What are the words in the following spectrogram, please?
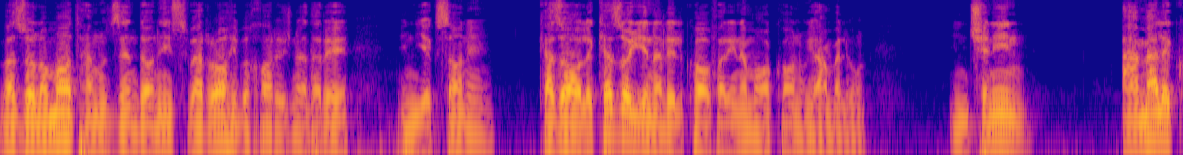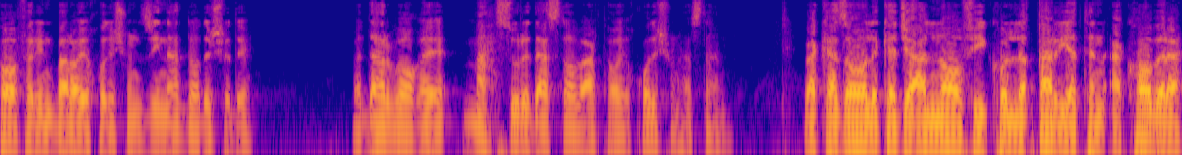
و ظلمات هنوز زندانی است و راهی به خارج نداره. این یکسانه کذالک زین للکافرین ما کانوا یعملون. این چنین عمل کافرین برای خودشون زینت داده شده و در واقع محصور دستاوردهای خودشون هستند و کذالک جعلنا فی کل قریه اکابر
